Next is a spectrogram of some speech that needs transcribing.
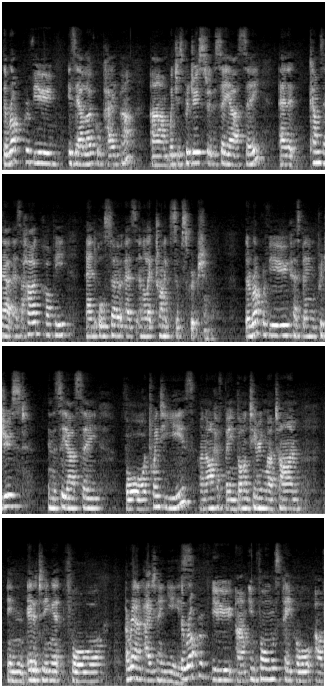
The Rock Review is our local paper, um, which is produced through the CRC, and it comes out as a hard copy and also as an electronic subscription. The Rock Review has been produced in the CRC for 20 years, and I have been volunteering my time in editing it for around 18 years. The Rock Review um, informs people of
